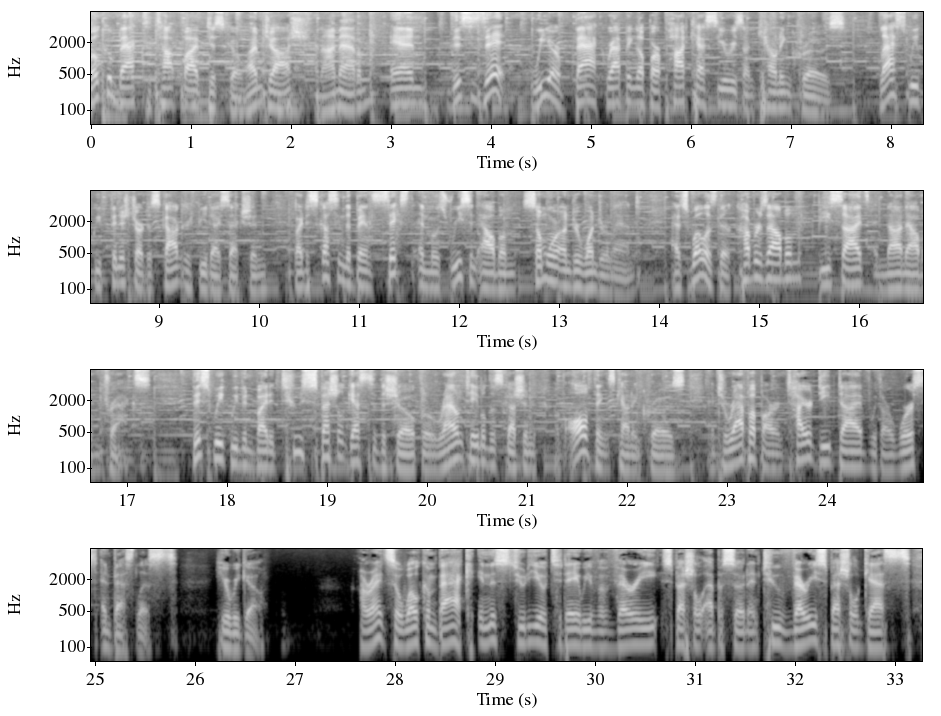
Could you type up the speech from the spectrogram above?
Welcome back to Top 5 Disco. I'm Josh. And I'm Adam. And this is it. We are back wrapping up our podcast series on Counting Crows. Last week, we finished our discography dissection by discussing the band's sixth and most recent album, Somewhere Under Wonderland, as well as their covers album, B sides, and non album tracks. This week, we've invited two special guests to the show for a roundtable discussion of all things Counting Crows and to wrap up our entire deep dive with our worst and best lists. Here we go. All right, so welcome back. In the studio today, we have a very special episode and two very special guests.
